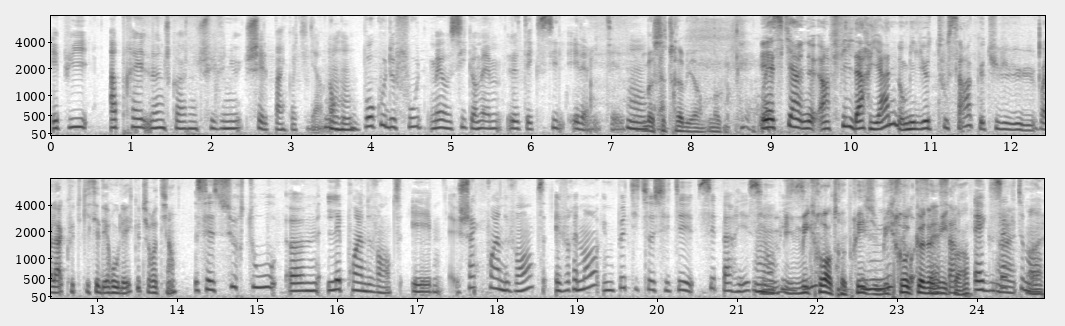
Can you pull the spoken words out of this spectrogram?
Et puis après Lunch Garden, je suis venue chez le pain quotidien. Donc Mhm. beaucoup de food, mais aussi quand même le textile et le retail. Mhm. Bah, c'est très bien. Donc, Et est-ce qu'il y a un, un fil d'Ariane au milieu de tout ça que tu, voilà, que, qui s'est déroulé, que tu retiens? C'est surtout euh, les points de vente. Et chaque point de vente est vraiment une petite société séparée, si Mhm. on peut une micro-entreprise, Une micro- microéconomie, quoi. hein. Exactement. Ouais.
